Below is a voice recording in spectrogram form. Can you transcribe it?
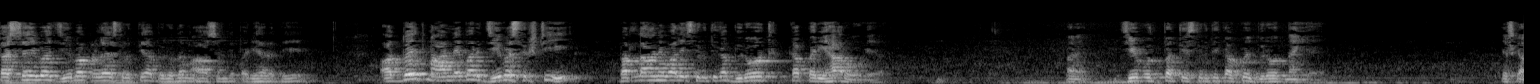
तस्व जीव प्रलय श्रुतिया विरोधम आशंक परिहरती। अद्वैत मानने पर जीव सृष्टि बतलाने वाली श्रुति का विरोध का परिहार हो गया। जीव उत्पत्ति श्रुति का कोई विरोध नहीं है। इसका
